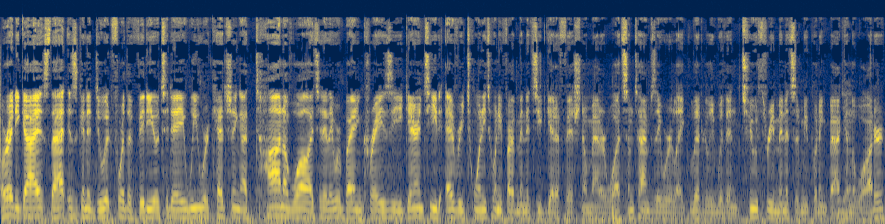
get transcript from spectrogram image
Alrighty guys, that is gonna do it for the video today. We were catching a ton of walleye today. They were biting crazy. Guaranteed every 20-25 minutes you'd get a fish no matter what. Sometimes they were like literally within two, three minutes of me putting back yeah. in the water,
